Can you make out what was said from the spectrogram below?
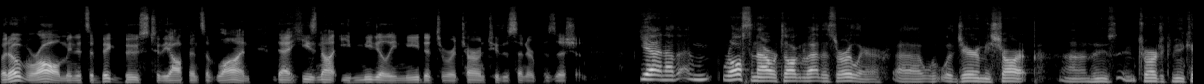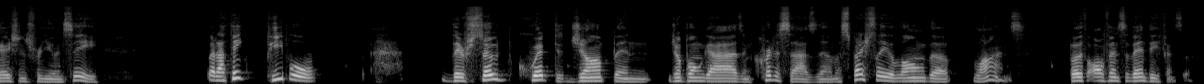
but overall, I mean, it's a big boost to the offensive line that he's not immediately needed to return to the center position. Yeah, and, I, and, Ross and I were talking about this earlier uh, with, with, Jeremy Sharp, um, who's in charge of communications for UNC. But I think people they're so quick to jump and jump on guys and criticize them, especially along the lines, both offensive and defensive.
